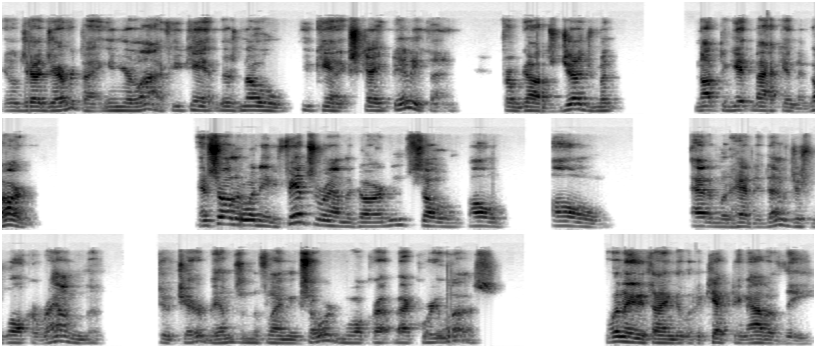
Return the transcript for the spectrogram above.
It'll judge everything in your life. You can't, there's no, you can't escape anything from God's judgment not to get back in the garden. And so there wasn't any fence around the garden. So all, all Adam would have had to do was just walk around the two cherubims and the flaming sword and walk right back where he was. Wasn't anything that would have kept him out of the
